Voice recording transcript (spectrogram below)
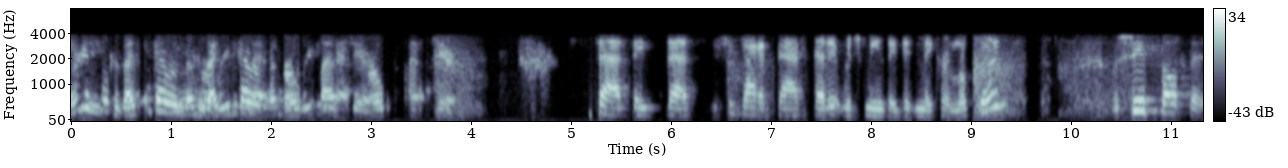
Pretty Angie sure because I think I remember Because I reading think I that remember early reading last year. early last year. That they that she got a bad edit, which means they didn't make her look good. She felt that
